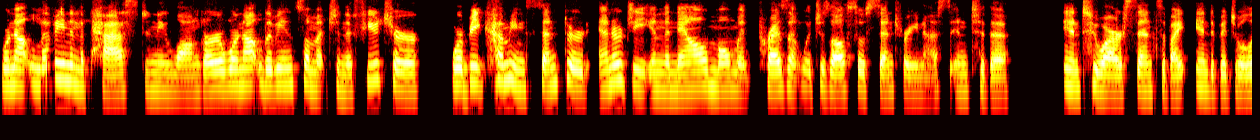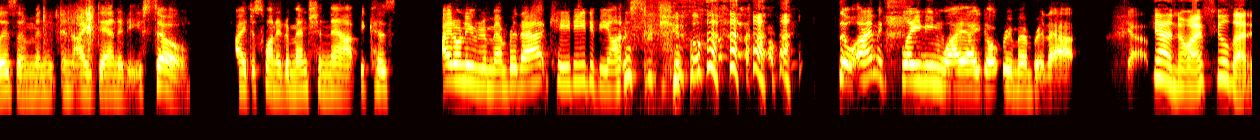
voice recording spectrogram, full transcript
we're not living in the past any longer. We're not living so much in the future. We're becoming centered energy in the now moment present, which is also centering us into the into our sense of individualism and, and identity. So I just wanted to mention that because I don't even remember that, Katie, to be honest with you. so I'm explaining why I don't remember that. Yeah. Yeah, no, I feel that.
